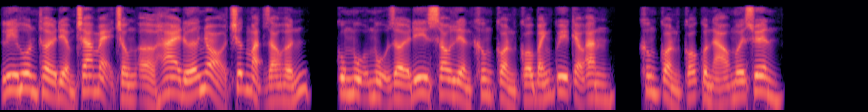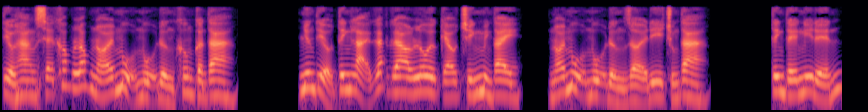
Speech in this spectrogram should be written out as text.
Ly hôn thời điểm cha mẹ chồng ở hai đứa nhỏ trước mặt giáo hấn, cùng mụ mụ rời đi sau liền không còn có bánh quy kẹo ăn, không còn có quần áo mới xuyên. Tiểu hàng sẽ khóc lóc nói mụ mụ đừng không cần ta. Nhưng tiểu tinh lại gắt gao lôi kéo chính mình tay, nói mụ mụ đừng rời đi chúng ta. Tinh tế nghĩ đến,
